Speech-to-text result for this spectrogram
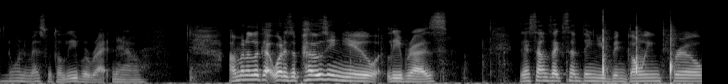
I don't want to mess with a Libra right now. I'm going to look at what is opposing you, Libras. That sounds like something you've been going through.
